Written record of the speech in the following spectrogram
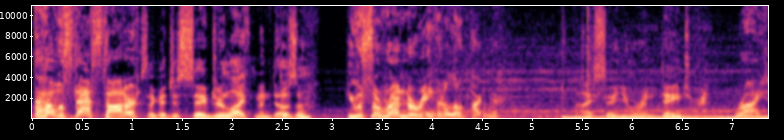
the hell was that, Stoddard? Looks like I just saved your life, Mendoza. He was surrendering. Leave it alone, partner. I say you were in danger. Right.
